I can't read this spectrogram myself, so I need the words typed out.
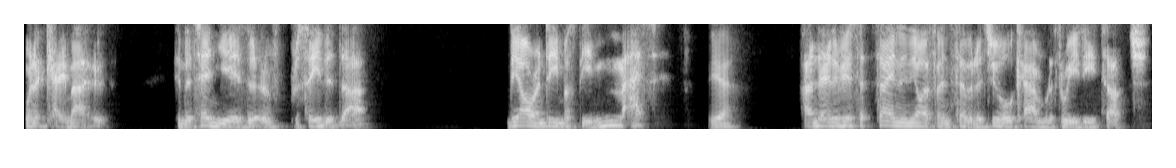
when it came out. In the ten years that have preceded that, the R and D must be massive. yeah And, and if you're saying in the iPhone 7, a dual camera, 3D touch,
